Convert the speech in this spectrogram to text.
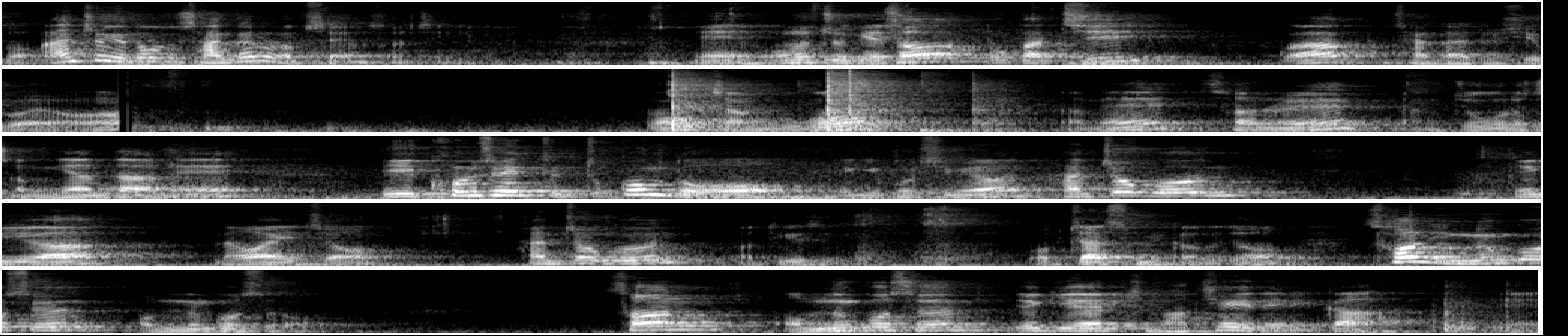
뭐 안쪽에 넣어도 상관은 없어요, 솔직히. 예, 오른쪽에서 똑같이 꽉 잠가 주시고요. 꼭 잠그고 그 다음에 선을 양쪽으로 정리한 다음에 이 콘센트 뚜껑도 여기 보시면 한쪽은 여기가 나와 있죠. 한쪽은 어떻게? 없지 않습니까? 그죠? 선 있는 곳은 없는 곳으로. 선 없는 곳은 여기가 이렇게 막혀야 되니까 예.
